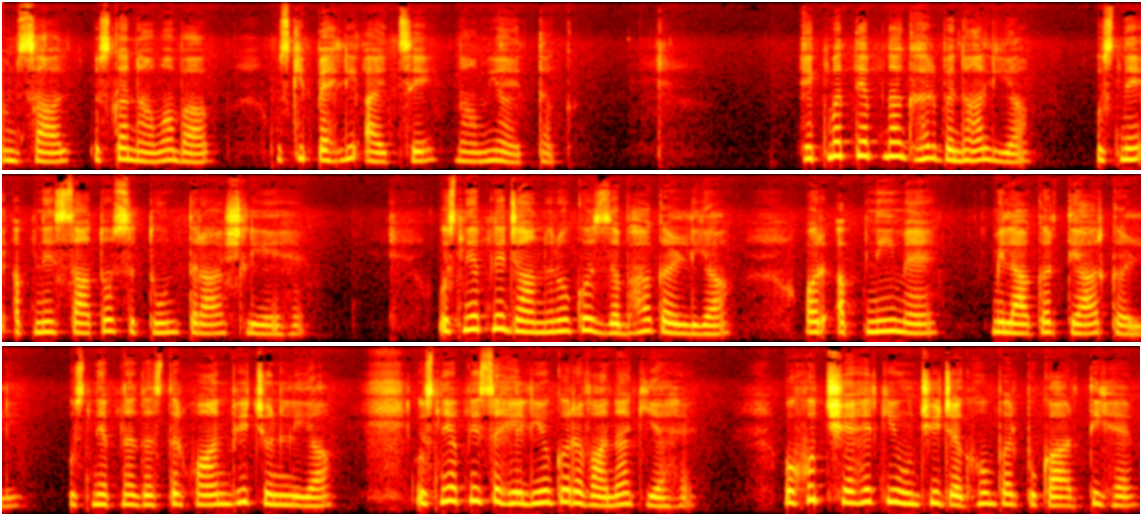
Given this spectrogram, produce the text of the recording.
अमसाल, उसका नामा बाब उसकी पहली आयत से नामी आयत तक। हिकमत ने अपना घर बना लिया। उसने अपने सातों सतून तराश लिए हैं। उसने अपने जानवरों को ज़बह कर लिया और अपनी में मिलाकर तैयार कर ली। उसने अपना दस्तरखान भी चुन लिया। उसने अपनी सहेलियों को रवाना किया है। वो खुद शहर की ऊँची जगहों पर पुकारती है,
